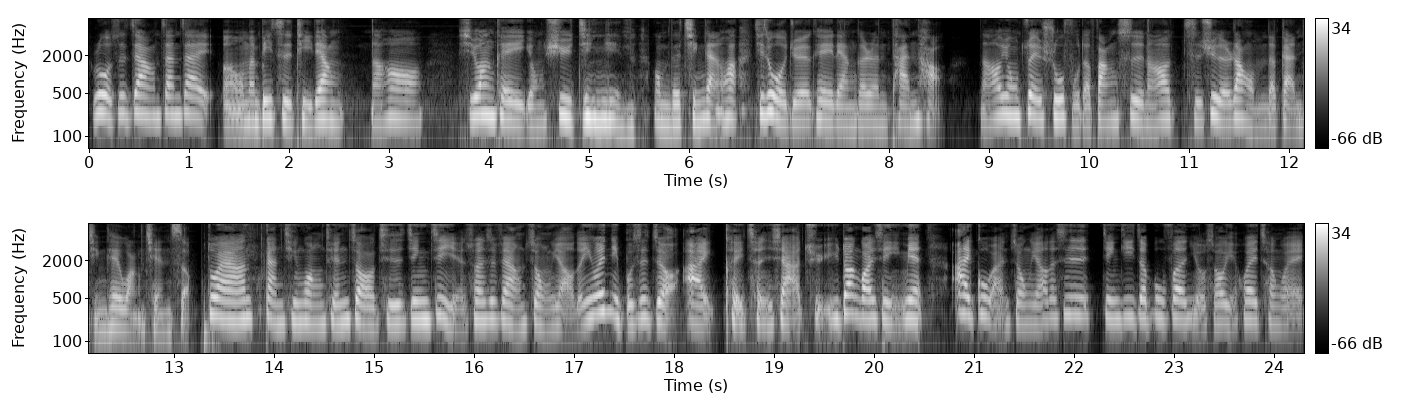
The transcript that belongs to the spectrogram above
如果是这样站在呃我们彼此体谅，然后希望可以永续经营 我们的情感的话，其实我觉得可以两个人谈好，然后用最舒服的方式，然后持续的让我们的感情可以往前走。对啊，感情往前走，其实经济也算是非常重要的，因为你不是只有爱可以撑下去，一段关系里面爱固然重要，但是经济这部分有时候也会成为，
